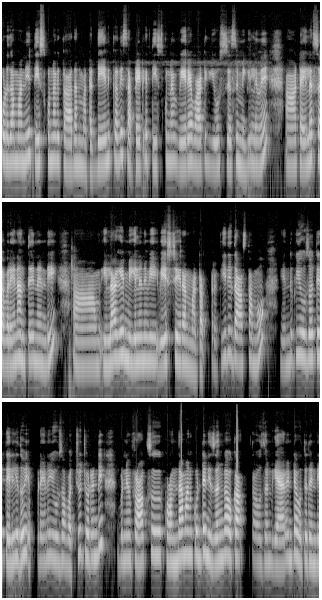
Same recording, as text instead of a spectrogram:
కుడదాం అని తీసుకున్నవి కాదనమాట. దేనికి అవి సపరేట్గా తీసుకున్నవి వేరే వాటికి యూస్ చేసి మిగిలినవే. టైలర్స్ ఎవరైనా అంతేనండి. ఇలాగే మిగిలినవి వేస్ట్ చేయరనమాట. ప్రతిదీ దాస్తాము. ఎందుకు యూజ్ అవుతే తెలియదు ఎప్పుడైనా యూజ్ అవ్వచ్చు. చూడండి ఇప్పుడు నేను ఫ్రాక్స్ కొందాం అనుకుంటే నిజంగా ఒక థౌజండ్ గ్యారంటీ అవుతుందండి.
